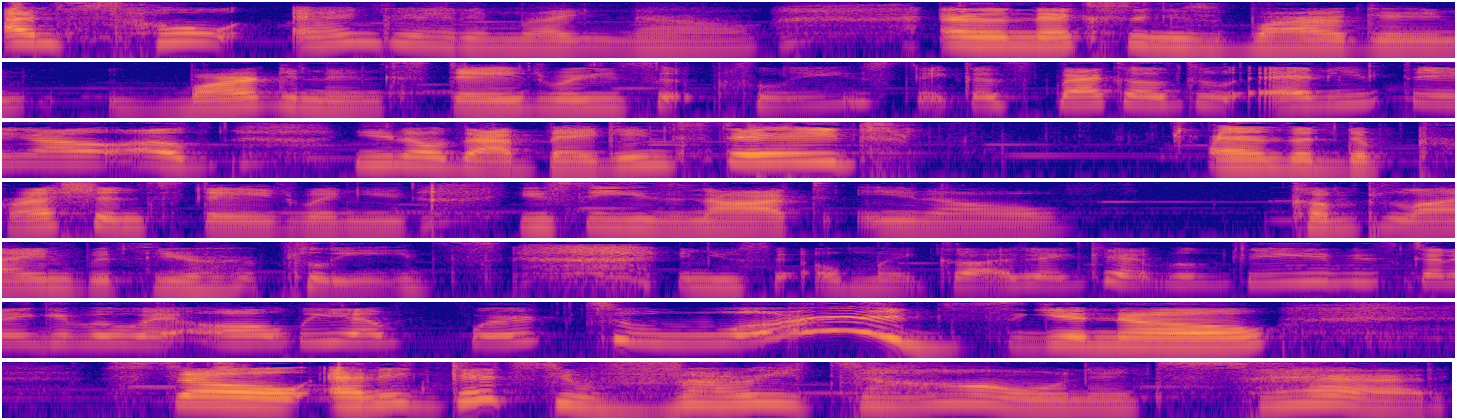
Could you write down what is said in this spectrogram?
I'm so angry at him right now. And the next thing is bargaining, bargaining stage where you said, "Please take us back. I'll do anything. I'll, I'll, you know, that begging stage." And the depression stage when you you see he's not, you know, complying with your pleas, and you say, "Oh my God, I can't believe he's gonna give away all we have worked towards," you know. So, and it gets you very down and sad.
